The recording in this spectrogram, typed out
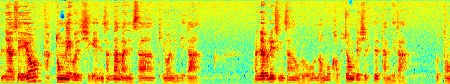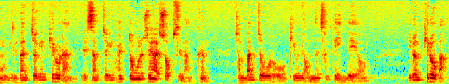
안녕하세요. 닭동네이버 지식인 상담만일사 김원입니다. 환자분의 증상으로 너무 걱정되실 듯 합니다. 보통 일반적인 피로란 일상적인 활동을 수행할 수 없을 만큼 전반적으로 기운이 없는 상태인데요. 이런 피로가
